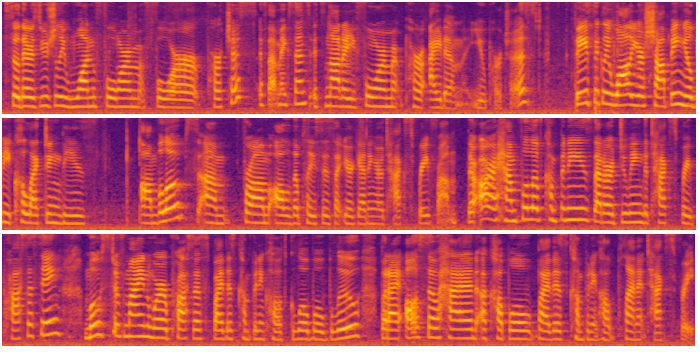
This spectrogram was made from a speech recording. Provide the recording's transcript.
So there's usually one form for purchase, if that makes sense. It's not a form per item you purchased. Basically, while you're shopping, you'll be collecting these envelopes um, from all of the places that you're getting your tax-free from. There are a handful of companies that are doing the tax-free processing. Most of mine were processed by this company called Global Blue, but I also had a couple by this company called Planet Tax Free.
